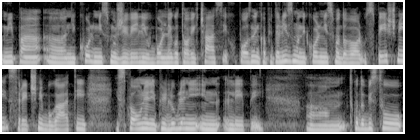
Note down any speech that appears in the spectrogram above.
mi pa uh, nikoli nismo živeli v bolj negotovih časih. V poznem kapitalizmu nikoli nismo dovolj uspešni, srečni, bogati, izpolnjeni, priljubljeni in lepi. Um, tako da v bistvu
